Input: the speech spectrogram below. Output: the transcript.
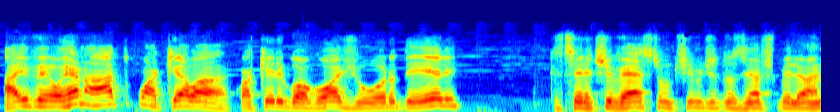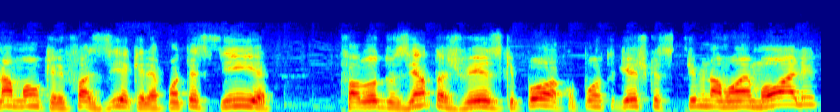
Aí veio o Renato com, aquela, com aquele gogó de ouro dele, que se ele tivesse um time de 200 milhões na mão, que ele fazia, que ele acontecia. Falou 200 vezes que, pô, com o português com esse time na mão é mole.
